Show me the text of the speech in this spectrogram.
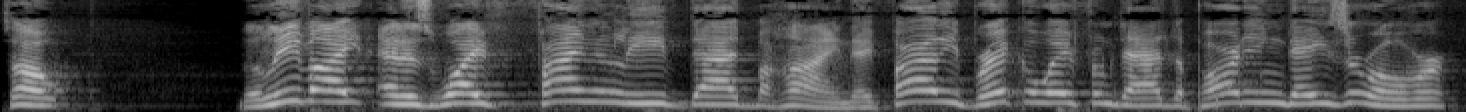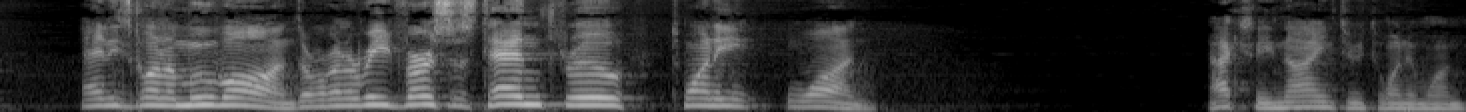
So the Levite and his wife finally leave dad behind. They finally break away from dad. The partying days are over, and he's going to move on. So we're going to read verses 10 through 21. Actually, 9 through 21.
